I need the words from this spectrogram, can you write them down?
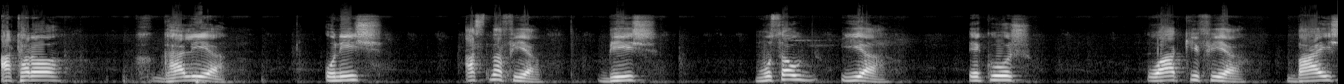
আঠারো, ঘালিয়া। উনিশ আসনাফিয়া, বিশ, মুসাউইয়া, একুশ, ওয়াকিফিয়া, বাইশ,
